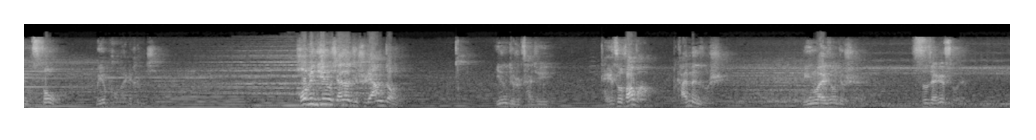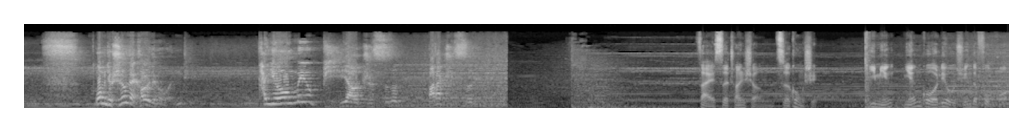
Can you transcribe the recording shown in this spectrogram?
这个锁没有破坏的痕迹。和平进入现场就是两种，一种就是采取特殊方法开门入室，另外一种就是死者的熟人。我们就始终在考虑这个问题，他有没有必要致死，把他致死的？在四川省自贡市，一名年过六旬的富婆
